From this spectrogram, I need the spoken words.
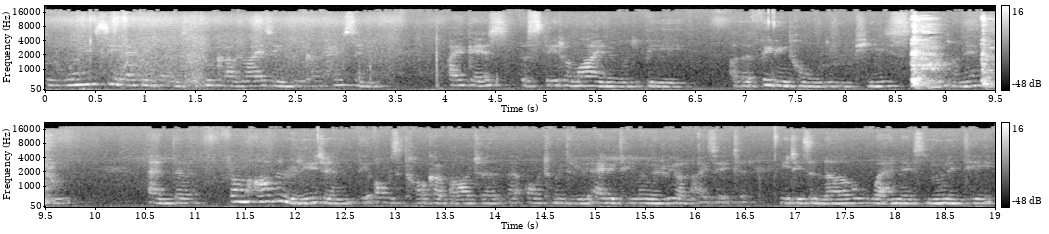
So when we see evidence of dukkha rising, dukkha passing, I guess the state of mind would be uh, the feeling tone would be peace, equanimity. And uh, from other religion, they always talk about uh, the ultimate reality when we realize it. It is love, oneness, unity.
